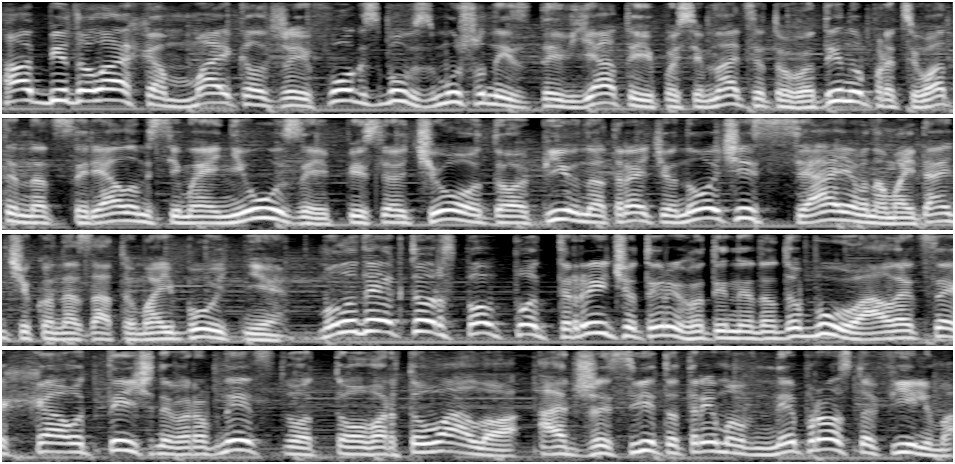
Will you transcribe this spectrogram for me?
А бідолаха Майкл Джей Фокс був змушений з 9 по 17 годину працювати над серіалом Сімейні узи, після чого до пів на третю ночі сяяв на майданчику назад у майбутнє. Молодий актор спав по 3-4 години на добу, але це хаотичне виробництво то вартувало, адже світ отримав не просто фільм,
